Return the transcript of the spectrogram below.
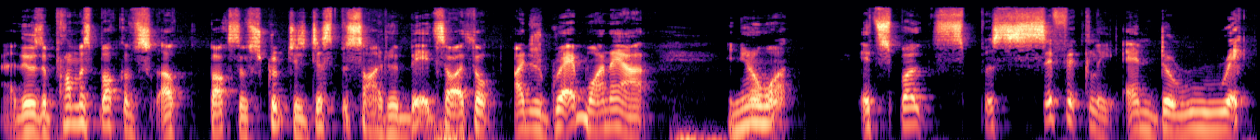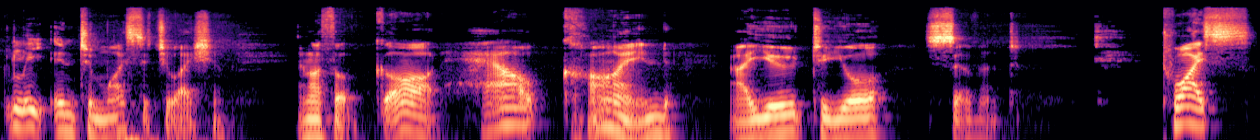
Uh, there was a promise box of, box of scriptures just beside her bed. So I thought I just grabbed one out and you know what? It spoke specifically and directly into my situation. And I thought, God, how kind are you to your servant? Twice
